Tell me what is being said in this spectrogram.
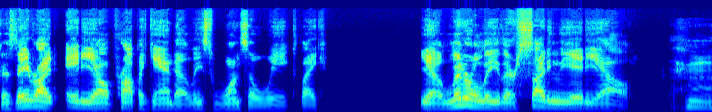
because they write ADL propaganda at least once a week. Like, you know, literally they're citing the ADL. Hmm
